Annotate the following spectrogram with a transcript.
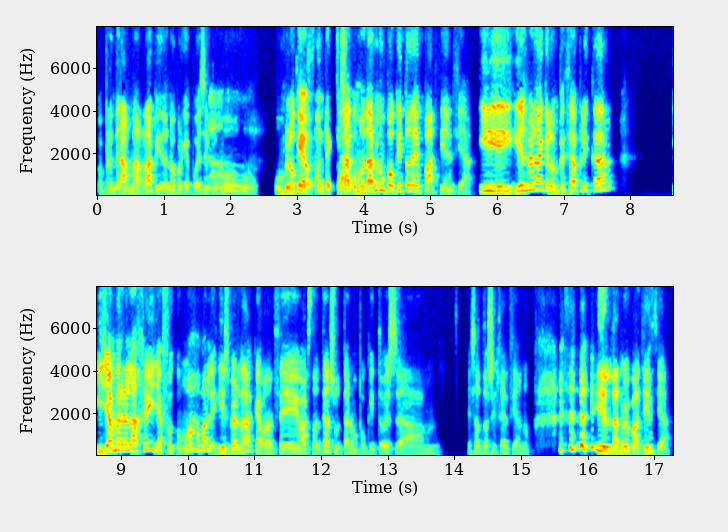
aprenderás más rápido, ¿no? Porque puede ser como Ah, un bloqueo. O sea, como darme un poquito de paciencia. Y, y es verdad que lo empecé a aplicar y ya me relajé y ya fue como, ah, vale. Y es verdad que avancé bastante al soltar un poquito esa, esa autoexigencia, ¿no? Y el darme Sí. paciencia.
